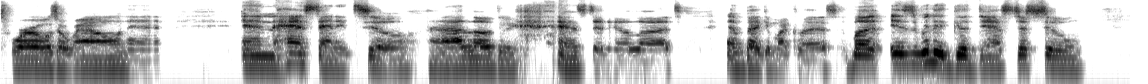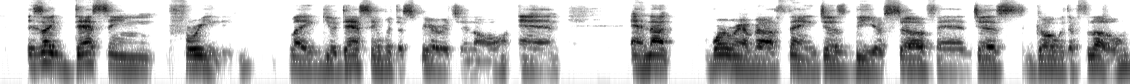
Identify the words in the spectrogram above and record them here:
twirls around and and handstanding too. I love doing handstanding a lot and back in my class. But it's really good dance just to it's like dancing freely. Like you're dancing with the spirits and all and and not worrying about a thing. Just be yourself and just go with the flow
